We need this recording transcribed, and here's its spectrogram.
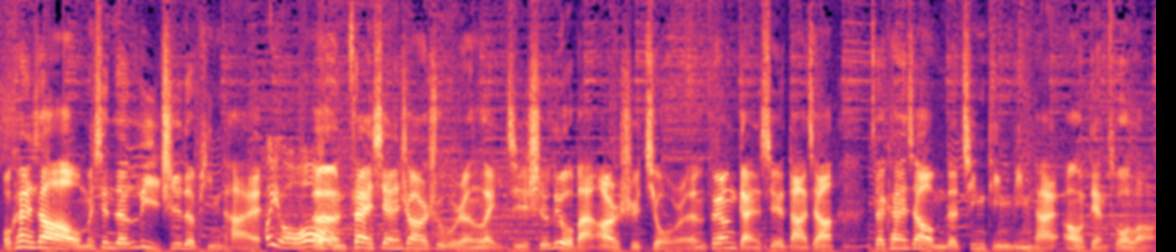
我看一下啊，我们现在荔枝的平台，哎呦，嗯，在线是二十五人，累计是六百二十九人，非常感谢大家。再看一下我们的蜻蜓平台，哦，点错了，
